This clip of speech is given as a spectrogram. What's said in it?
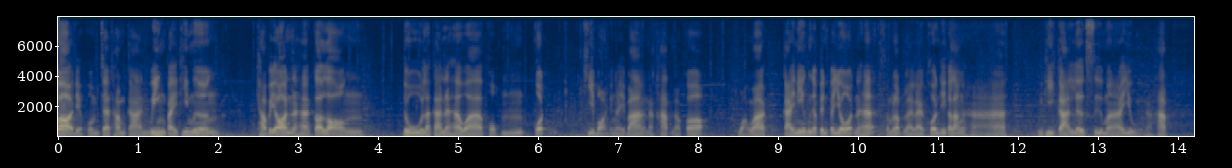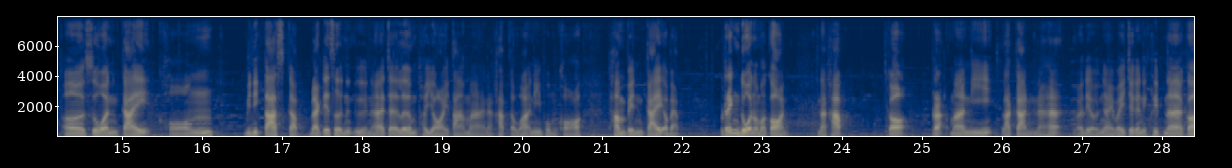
ก็เดี๋ยวผมจะทำการวิ่งไปที่เมืองคาบิออนนะฮะ ก็ลองดูแล้วกันนะฮะว่าผมกดคีย์บอร์ดยังไงบ้างนะครับ แล้วก็หวังว่าไกด์นี้คงจะเป็นประโยชน์นะฮะสำหรับหลาย ๆ คนที่กำลังหาวิธีการเลือกซื้อม้าอยู่นะครับเออส่วนไกด์ของวินิกตัสกับ Black Desert อื่น ๆ นะฮะ จะเริ่มทยอยตามมานะครับ แต่ว่าอันนี้ผมขอทำเป็นไกด์เอาแบบเร่งด่วนออกมาก่อนนะครับ ก็ ประมาณนี้ละกันนะฮะ แล้วเดี๋ยวยังไงไว้เจอกันในคลิปหน้าก็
